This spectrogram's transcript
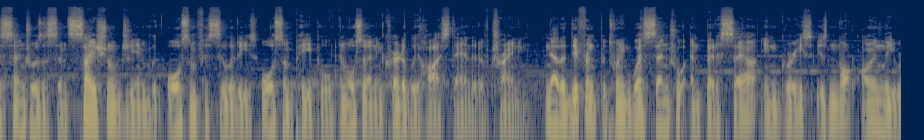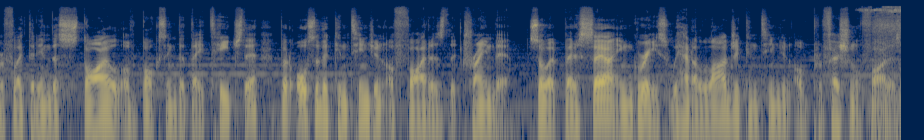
West Central is a sensational gym with awesome facilities, awesome people, and also an incredibly high standard of training. Now, the difference between West Central and Perseas in Greece is not only reflected in the style of boxing that they teach there, but also the contingent of fighters that train there. So at Perseas in Greece, we had a larger contingent of professional fighters.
